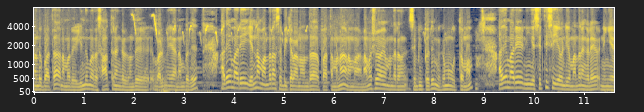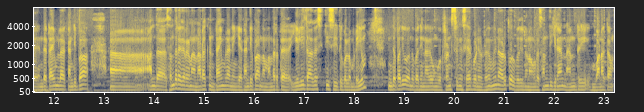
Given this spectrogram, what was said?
வந்து பார்த்தா நமது இந்து மத சாத்திரங்கள் வந்து வலிமையாக நம்புது. அதே மாதிரி என்ன மந்திரம் செபிக்கலான்னு வந்து பார்த்தோம்னா நம்ம நமசிவாய மந்திரம் செபிப்பது மிகவும் உத்தமம். அதே மாதிரி நீங்கள் சித்தி செய்ய வேண்டிய மந்திரங்களே நீங்கள் இந்த டைமில் கண்டிப்பாக அந்த சந்திரகிரகணம் நடக்கும் டைமில் நீங்கள் கண்டிப்பாக அந்த மந்திரத்தை எளிதாக சித்தி செய்து கொள்ள முடியும். இந்த பதிவு வந்து பார்த்தீங்கன்னா உங்கள் ஃப்ரெண்ட்ஸுக்கும் ஷேர் பண்ணி விட்ருங்க மீண்டும் அடுத்த ஒரு பதிவில் நான் உங்களை சந்திக்கிறேன். நன்றி வணக்கம்.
